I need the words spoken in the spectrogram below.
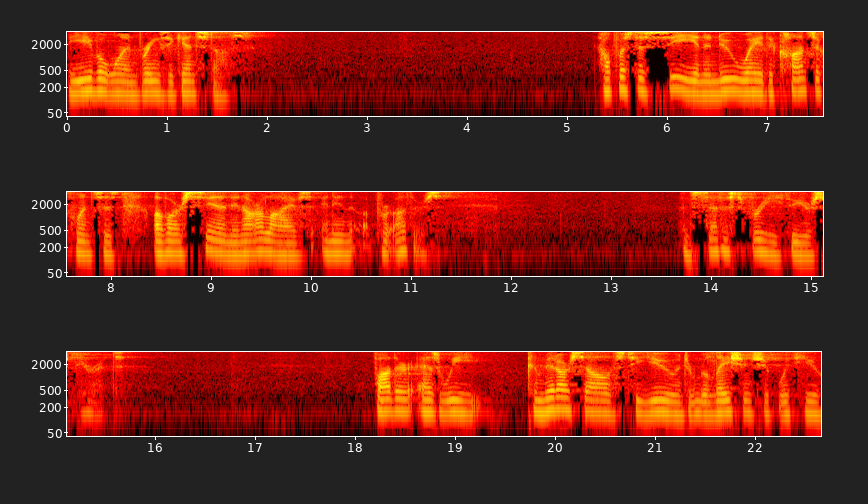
the evil one brings against us. Help us to see in a new way the consequences of our sin in our lives and in, for others. And set us free through your Spirit. Father, as we commit ourselves to you and to relationship with you,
